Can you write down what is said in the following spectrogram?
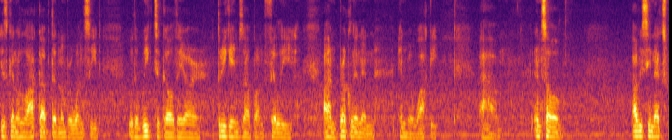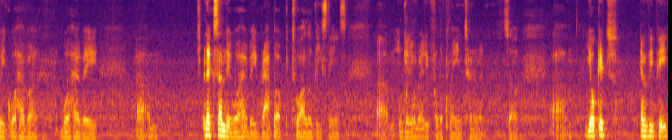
is going to lock up the number one seed. With a week to go, they are three games up on Philly, on Brooklyn and in Milwaukee. Um, and so, obviously, next week we'll have a we'll have a um, next Sunday we'll have a wrap up to all of these things um, and getting ready for the play-in tournament. So, um, Jokic MVP.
